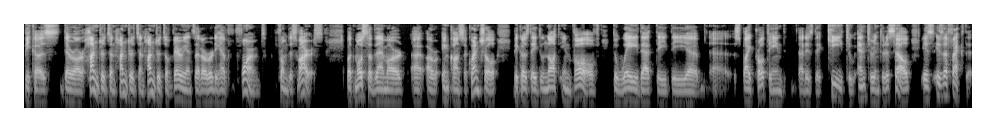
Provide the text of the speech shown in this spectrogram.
because there are hundreds and hundreds and hundreds of variants that already have formed from this virus but most of them are uh, are inconsequential because they do not involve the way that the the uh, uh, spike protein that is the key to enter into the cell is is affected.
